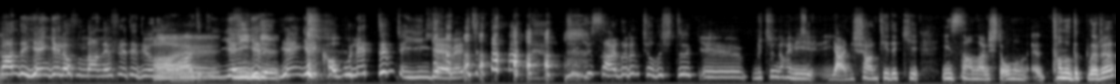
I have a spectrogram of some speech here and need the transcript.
Ben de yenge lafından nefret ediyordum ama Ay, artık yenge, yenge. yengeyi kabul ettim. Yenge evet. Çünkü Serdar'ın çalıştığı e, bütün hani yani şantiyedeki insanlar işte onun e, tanıdıkları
